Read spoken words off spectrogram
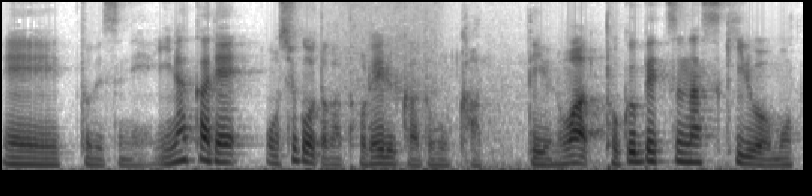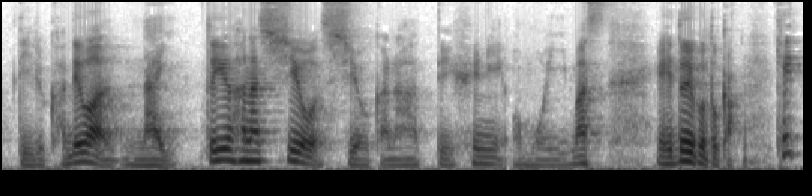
えー、っとですね、田舎でお仕事が取れるかどうかっていうのは特別なスキルを持っているかではないという話をしようかなっていうふうに思います。えー、どういうことか。結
